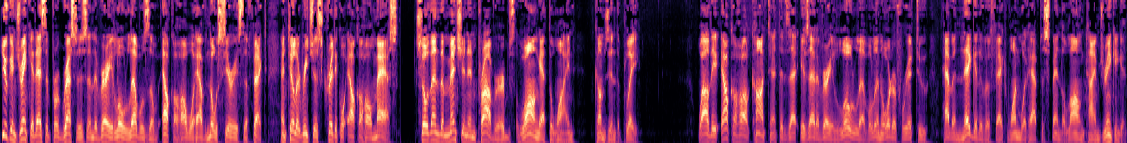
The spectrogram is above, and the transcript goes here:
You can drink it as it progresses and the very low levels of alcohol will have no serious effect until it reaches critical alcohol mass. So then the mention in Proverbs, long at the wine, comes into play. While the alcohol content is at, is at a very low level, in order for it to have a negative effect, one would have to spend a long time drinking it.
